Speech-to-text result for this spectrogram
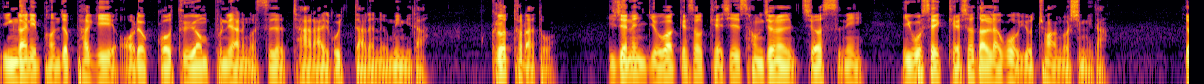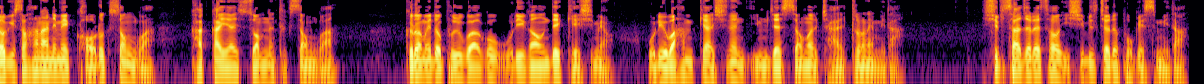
인간이 번접하기 어렵고 두려운 분이라는 것을 잘 알고 있다는 의미입니다. 그렇더라도 이제는 여호와께서 계실 성전을 지었으니 이곳에 계셔달라고 요청한 것입니다. 여기서 하나님의 거룩성과 가까이 할 수 없는 특성과 그럼에도 불구하고 우리 가운데 계시며 우리와 함께 하시는 임재성을 잘 드러냅니다. 14절에서 21절을 보겠습니다.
